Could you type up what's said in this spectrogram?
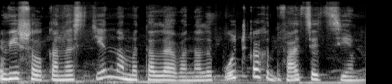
Вішалка настінна металева на липучках 27.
